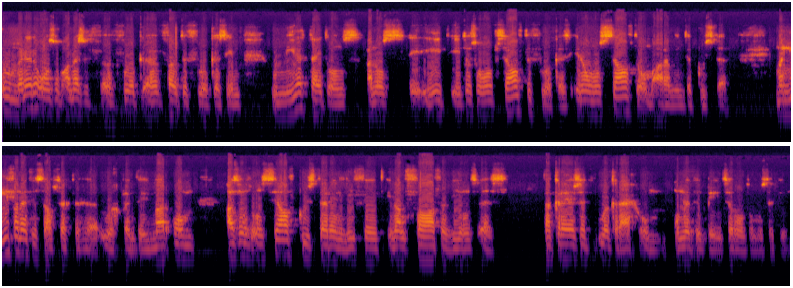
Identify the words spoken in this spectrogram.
hoe minder ons op ander se eh, foute fokus en hoe meer tyd ons aan ons het het ons om op self te fokus en om onsself te omarm en te koester maar nie vanuit 'n selfsugtige oogpunt nie maar om as ons onsself koester en liefhet en aanvaar vir wie ons is dan kry ons dit ook reg om om dit met mense rondom ons te doen.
